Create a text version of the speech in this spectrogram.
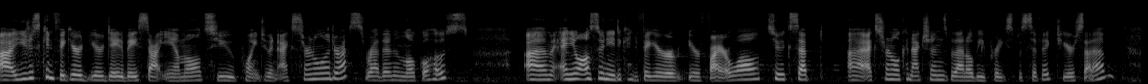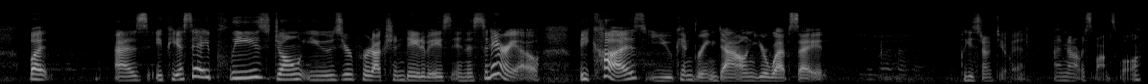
Uh, you just configured your database.yaml to point to an external address rather than localhost. Um, and you'll also need to configure your firewall to accept uh, external connections, but that'll be pretty specific to your setup. But as a PSA, please don't use your production database in this scenario because you can bring down your website. Please don't do it. I'm not responsible.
